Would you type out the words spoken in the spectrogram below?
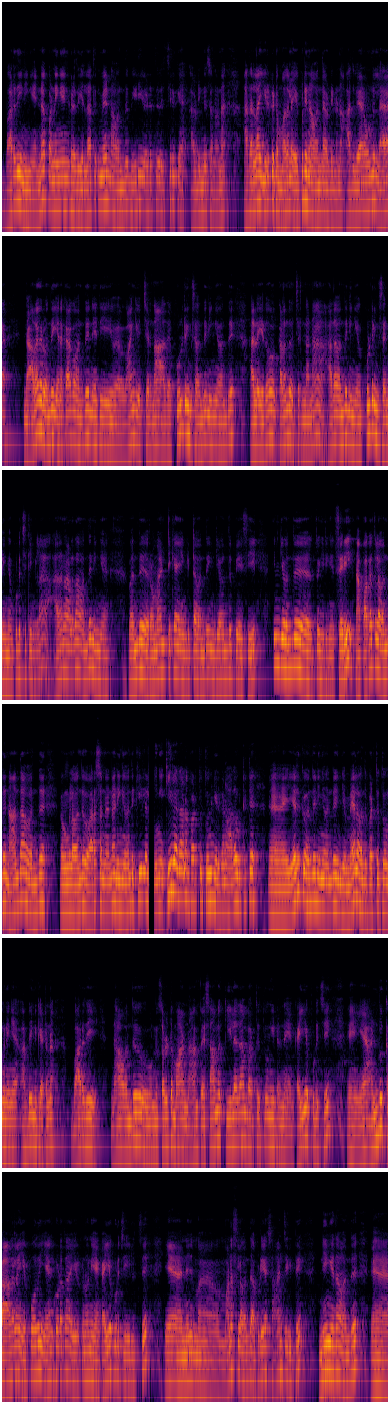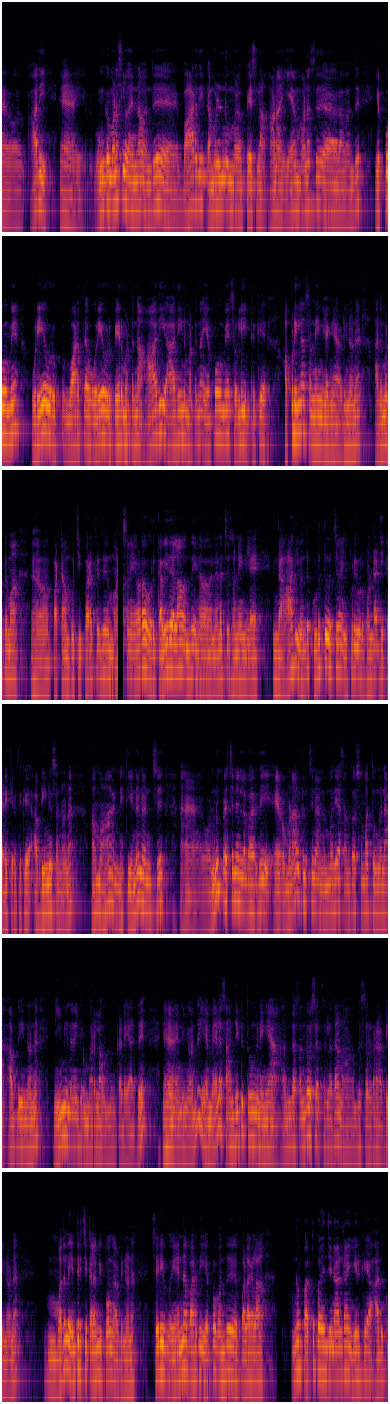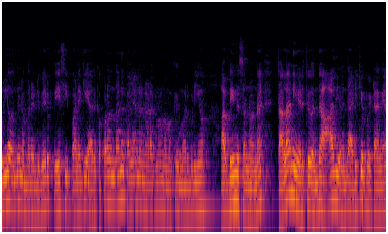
பாரதி நீங்கள் என்ன பண்ணீங்கிறது எல்லாத்துக்குமே நான் வந்து வீடியோ எடுத்து வச்சுருக்கேன் அப்படின்னு சொன்னோன்னே அதெல்லாம் இருக்கட்டும். முதல்ல எப்படி நான் வந்தேன் அப்படின்னா அது வேறு ஒன்றும் இல்லை. இந்த அழகர் வந்து எனக்காக வந்து நேற்று வாங்கி வச்சுருந்தான். அதை கூல்ட்ரிங்க்ஸை வந்து நீங்கள் வந்து அதில் ஏதோ கலந்து வச்சுருந்தானா அதை வந்து நீங்கள் கூல்ட்ரிங்க்ஸை நீங்கள் குடிச்சிட்டிங்களா? அதனால தான் வந்து நீங்கள் வந்து ரொமான்டிக்காக என்கிட்ட வந்து இங்கே வந்து பேசி இங்கே வந்து தூங்கிட்டீங்க. சரி நான் பக்கத்தில் வந்து நான் தான் வந்து உங்களை வந்து வர சொன்னேன்னா நீங்கள் வந்து கீழே நீங்கள் கீழே தானே படுத்து தூங்கியிருக்கணும். அதை விட்டுட்டு எதுக்கு வந்து நீங்கள் வந்து இங்கே மேலே வந்து படுத்து தூங்குனீங்க அப்படின்னு கேட்டேன்னா பாரதி நான் வந்து ஒன்று சொல்லட்டுமா? நான் பேசாமல் கீழே தான் படுத்து தூங்கிட்டு இருந்தேன். என் கையை பிடிச்சி என் அன்பு காதலாம் எப்போதும் என் கூட தான் இருக்கணும்னு என் கையை பிடிச்சி இழுத்து என் ம மனசில் வந்து அப்படியே சாஞ்சிக்கிட்டு நீங்கள் தான் வந்து ஆதி உங்கள் மனசில் வேணால் வந்து பாரதி தமிழ் தமிழ்னு பேசலாம். ஆனால் என் மனசில் வந்து எப்போவுமே ஒரே ஒரு வார்த்தை ஒரே ஒரு பேர் மட்டும்தான் ஆதி ஆதின்னு மட்டும்தான் எப்போவுமே சொல்லிகிட்டு இருக்கு அப்படிலாம் சொன்னீங்களேங்க அப்படின்னோடனே அது மட்டுமா? பட்டாம்பூச்சி பறக்குது மனசனையோட ஒரு கவிதைலாம் வந்து என்ன நினச்சி சொன்னீங்களே இந்த ஆதி வந்து கொடுத்து வச்சவன் இப்படி ஒரு பொண்டாட்டி கிடைக்கிறதுக்கு அப்படின்னு சொன்னோன்னே ஆமாம் நேற்று என்ன நினச்சி? ஒன்றும் பிரச்சனை இல்லை பாரதி. ரொம்ப நாள் கழித்து நான் நிம்மதியாக சந்தோஷமாக தூங்கினேன் அப்படின்னோடனே நீங்கள் நினைக்கிற மாதிரிலாம் ஒன்றும் கிடையாது. நீங்கள் வந்து என் மேலே சாஞ்சிட்டு தூங்குனீங்க. அந்த சந்தோஷத்தில் தான் நான் வந்து சொல்கிறேன் அப்படின்னோடனே முதல்ல எந்திரிச்சு கிளம்பி போங்க அப்படின்னோடனே சரி என்ன பாரதி எப்போ வந்து பழகலாம்? இன்னும் பத்து பதினஞ்சு நாள் தான் இருக்குது அதுக்குள்ளே வந்து நம்ம ரெண்டு பேரும் பேசி பழகி அதுக்கப்புறம் தானே கல்யாணம் நடக்கணும் நமக்கு மறுபடியும் அப்படின்னு சொன்னோன்னே தலானி எடுத்து வந்து ஆதி வந்து அடிக்க போயிட்டாங்க.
